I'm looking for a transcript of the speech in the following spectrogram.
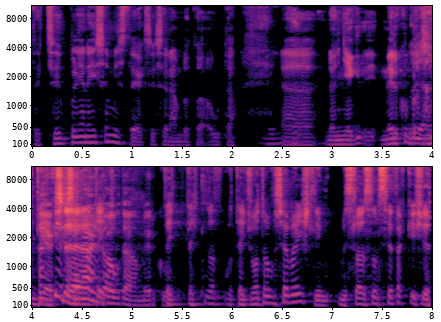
teď si úplně nejsem jistý, jak si se dám do toho auta. Uh, no někdy, Mirku, prosím tě, jak si se dáš do auta, Mirku? Teď, teď, teď o tom přemýšlím. Myslel jsem si taky, že,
